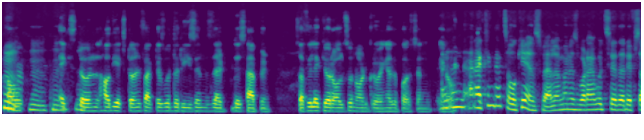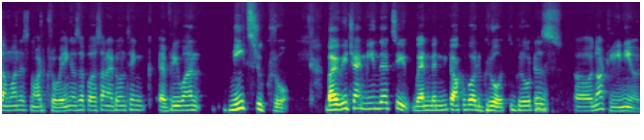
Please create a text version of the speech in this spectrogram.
how mm. external how the external factors were the reasons that this happened so I feel like you're also not growing as a person, you know. And, and I think that's okay as well. I mean, is what I would say that if someone is not growing as a person, I don't think everyone needs to grow. By which I mean that see, when when we talk about growth, growth mm-hmm. is uh, not linear.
